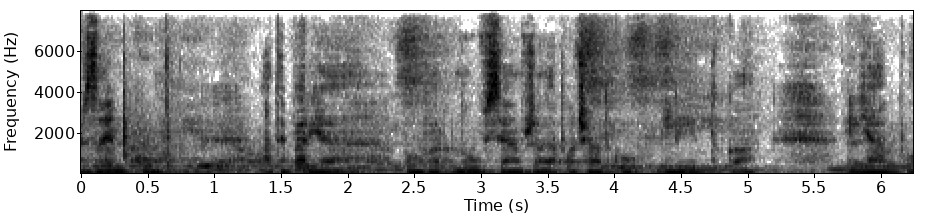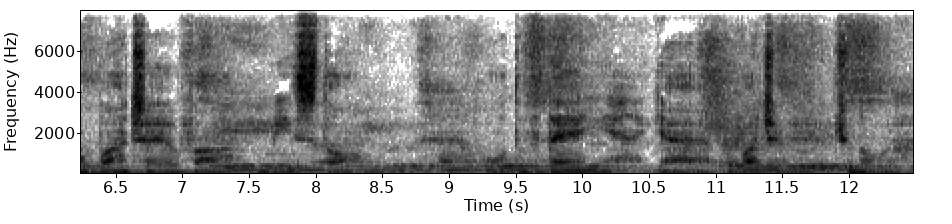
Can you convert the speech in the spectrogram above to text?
взимку. А тепер я повернувся вже на початку літка, я побачив місто. От вдень я побачив чудових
